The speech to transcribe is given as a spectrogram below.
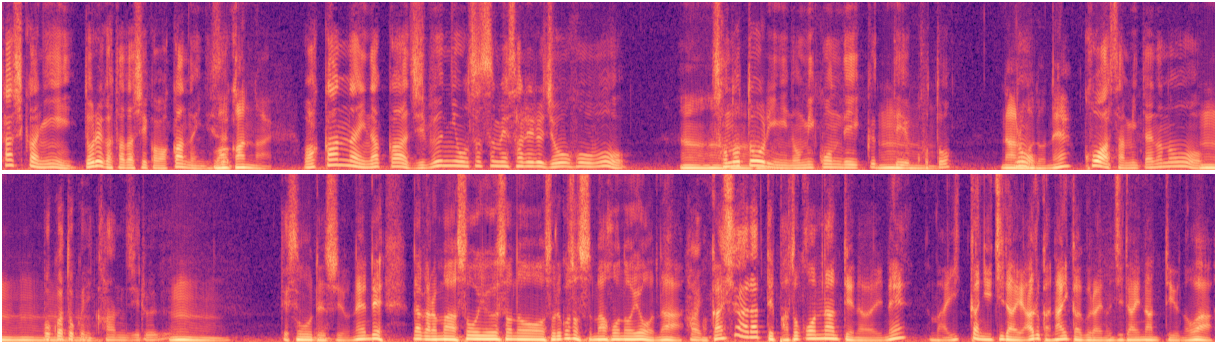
確かにどれが正しいか分かんないんですわかんない。分かんない中自分におすすめされる情報をその通りに飲み込んでいくっていうこと、なるほどね。怖さみたいなのをうんうんうん僕は特に感じるうん。ですよねそうですよね。で、だからまあそういうその、それこそスマホのような、はい昔はだってパソコンなんていうのはね、まあ一家に一台あるかないかぐらいの時代なんていうのは、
